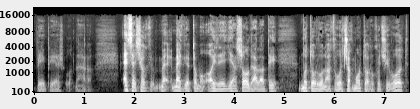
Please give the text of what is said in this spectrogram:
PPS volt nála. Egyszer csak megjött a, az egy ilyen szolgálati motorvonat volt, csak motorkocsi volt,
